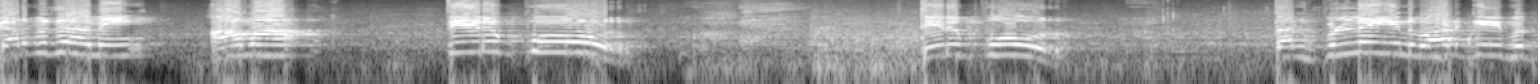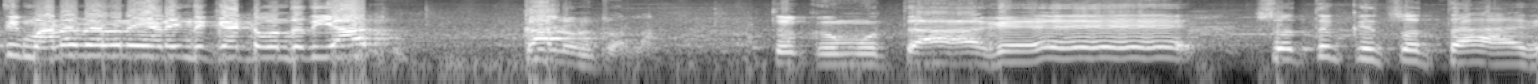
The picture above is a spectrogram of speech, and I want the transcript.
கருப்பசாமி ஆமா திருப்பூர். திருப்பூர். தன் பிள்ளையின் வாழ்க்கையை பற்றி மனவேதனை அடைந்து கேட்டு வந்தது யார்? கால் ஒன்று சொல்லலாம். சொத்துக்கு முத்தாக சொத்துக்கு சொத்தாக.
